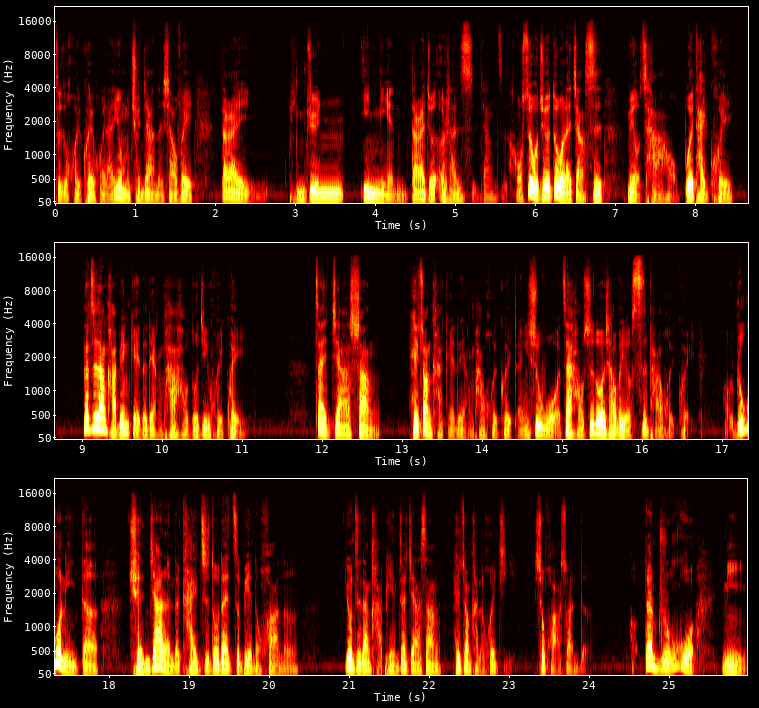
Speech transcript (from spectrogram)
这个回馈回来，因为我们全家人的消费大概。平均一年大概就二三十这样子，好，所以我觉得对我来讲是没有差哈，不会太亏。那这张卡片给的两趴好多金回馈，再加上黑钻卡给的两趴回馈，等于是我在好事多的消费有四趴回馈。如果你的全家人的开支都在这边的话呢，用这张卡片再加上黑钻卡的汇集是划算的。但如果你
